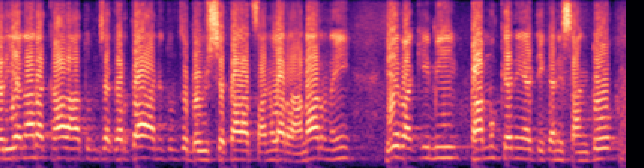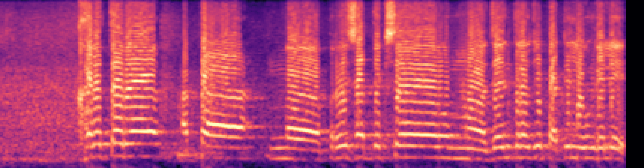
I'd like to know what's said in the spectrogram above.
तर येणारा काळ हा तुमच्याकरता आणि तुमचं भविष्य काळ हा चांगला राहणार नाही. हे बाकी मी प्रामुख्याने या ठिकाणी सांगतो. खरं तर आता प्रदेशाध्यक्ष जयंतरावजी पाटील येऊन गेले.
